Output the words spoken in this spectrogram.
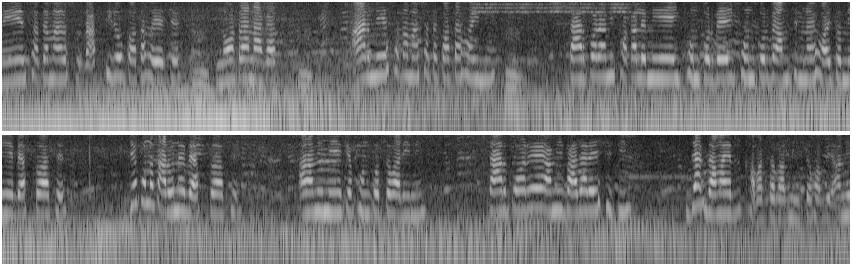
মেয়ের সাথে আমার রাত্রিরেও কথা হয়েছে নটা নাগাদ। আর মেয়ের সাথে আমার সাথে কথা হয়নি। তারপরে আমি সকালে মেয়ে এই ফোন করবে এই ফোন করবে আমি তো মনে হয় হয়তো মেয়ে ব্যস্ত আছে। যে কোনো কারণে ব্যস্ত আছে। আর আমি মেয়েকে ফোন করতে পারিনি। তারপরে আমি বাজারে এসেছি। যাক জামাইয়ের খাবার টাবার নিতে হবে। আমি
